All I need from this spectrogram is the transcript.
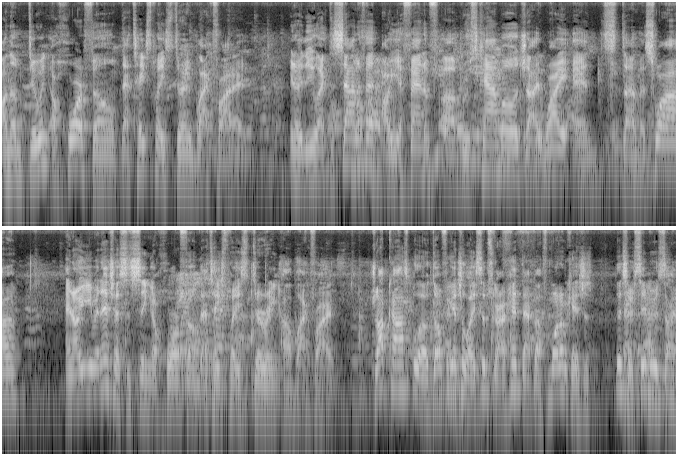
on them doing a horror film that takes place during Black Friday? You know, do you like the sound of it? Are you a fan of uh, Bruce Campbell, Jai White, and Devon Sawa? And are you even interested in seeing a horror film that takes place during uh, Black Friday? Drop comments below. Don't forget to like, subscribe, hit that bell for more notifications. This is Moose signing.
